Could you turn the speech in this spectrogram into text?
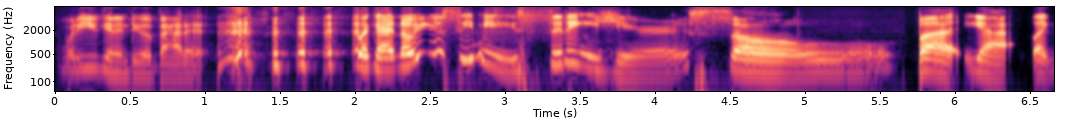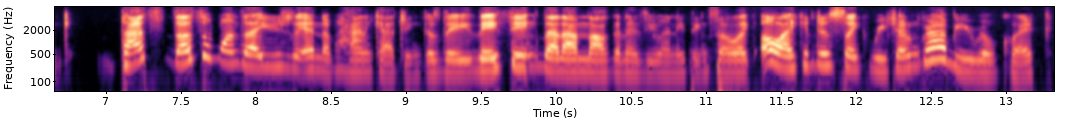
what are you gonna do about it? like I know you see me sitting here, so but yeah, like that's that's the ones I usually end up hand catching because they they think that I'm not gonna do anything. So like, oh, I can just like reach out and grab you real quick.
